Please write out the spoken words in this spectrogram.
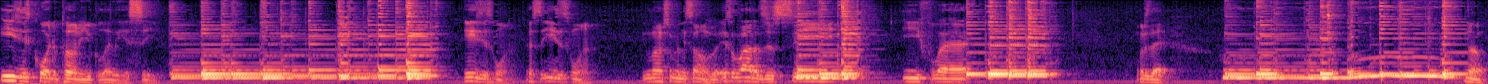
Easiest chord to play on a ukulele is C. Easiest one. That's the easiest one. You learn so many songs, but it's a lot of just C, E flat. What is that? No.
